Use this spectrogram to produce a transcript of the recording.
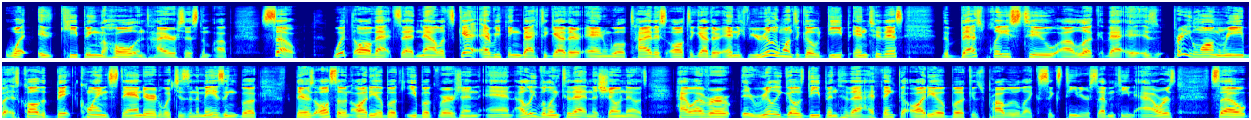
what is keeping the whole entire system up. So with all that said, now let's get everything back together and we'll tie this all together. And if you really want to go deep into this, the best place to uh, look that is pretty long read, but it's called the Bitcoin Standard, which is an amazing book. There's also an audiobook, ebook version, and I'll leave a link to that in the show notes. However, it really goes deep into that. I think the audiobook is probably like 16 or 17 hours. So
